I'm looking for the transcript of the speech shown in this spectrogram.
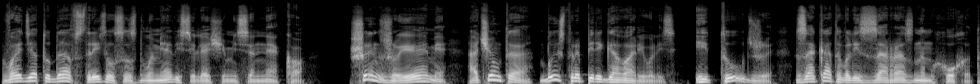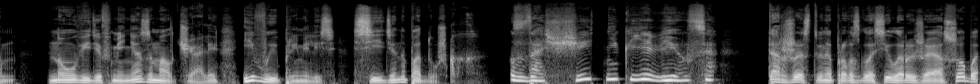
Войдя туда, встретился с двумя веселящимися Неко. Шинджу и Эми о чем-то быстро переговаривались и тут же закатывались за разным хохотом – но, увидев меня, замолчали и выпрямились, сидя на подушках. «Защитник явился!» торжественно провозгласила рыжая особа,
